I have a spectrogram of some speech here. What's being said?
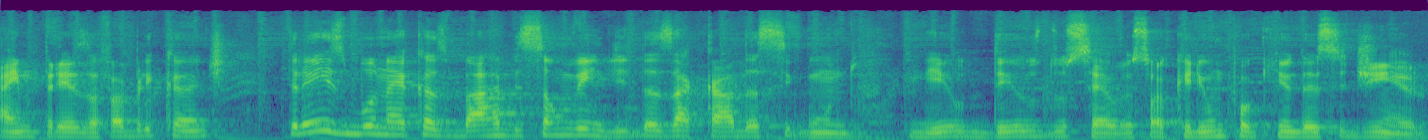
a empresa fabricante, três bonecas Barbie são vendidas a cada segundo. Meu Deus do céu, eu só queria um pouquinho desse dinheiro.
